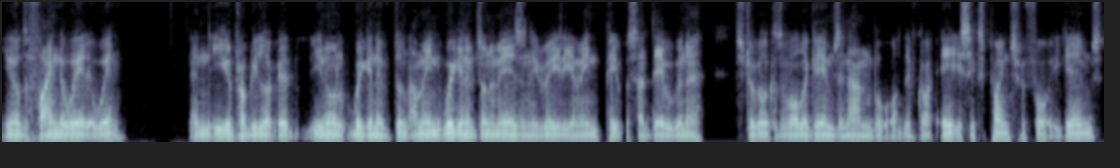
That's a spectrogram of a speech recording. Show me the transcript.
you know to find a way to win. And you could probably look at you know Wigan have done. I mean Wigan have done amazingly. Really, I mean people said they were going to struggle because of all the games in hand, but what they've got 86 points from 40 games.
